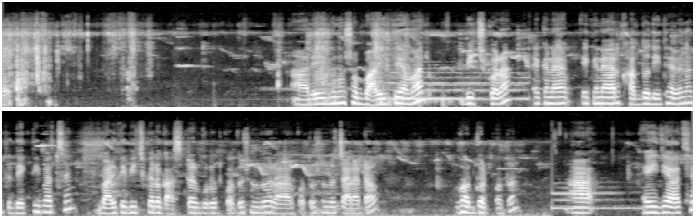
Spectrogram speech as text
দেখেন আর এইগুলো সব বাড়িতে আমার বীজ করা। এখানে এখানে আর খাদ্য দিতে হবে না, তো দেখতেই পাচ্ছেন। বাড়িতে বীজ করা গাছটার গ্রোথ কত সুন্দর আর কত সুন্দর চারাটাও ঘট ঘট মতন। আর এই যে আছে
